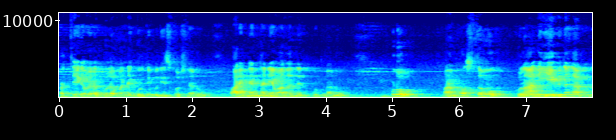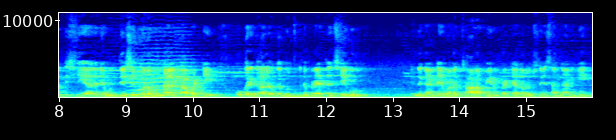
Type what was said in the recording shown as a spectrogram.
ప్రత్యేకమైన కులం అనే గుర్తింపు తీసుకొచ్చినారు. వారికి నేను ధన్యవాదాలు తెలుపుకుంటున్నాను. ఇప్పుడు మనం ప్రస్తుతము కులాన్ని ఏ విధంగా అభివృద్ధి చేయాలనే ఉద్దేశం మనం ఉండాలి కాబట్టి ఒకరి కాళ్ళు ఒక గుంజుకునే ప్రయత్నం చేయకూడదు. ఎందుకంటే మనకు చాలా పేరు ప్రఖ్యాతలు వచ్చినాయి సంఘానికి.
